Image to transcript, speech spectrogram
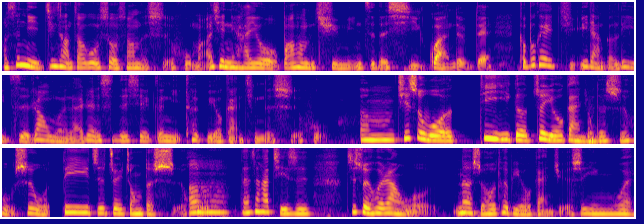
老师，你经常照顾受伤的石虎嘛？而且你还有帮他们取名字的习惯，对不对？可不可以举一两个例子，让我们来认识那些跟你特别有感情的石虎？嗯，其实我第一个最有感觉的石虎是我第一只追踪的石虎，嗯、但是它其实之所以会让我那时候特别有感觉，是因为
